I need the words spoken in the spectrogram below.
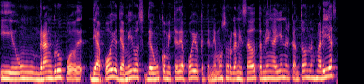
y un gran grupo de, de apoyo, de amigos de un comité de apoyo que tenemos organizado también ahí en el Cantón Las Marías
